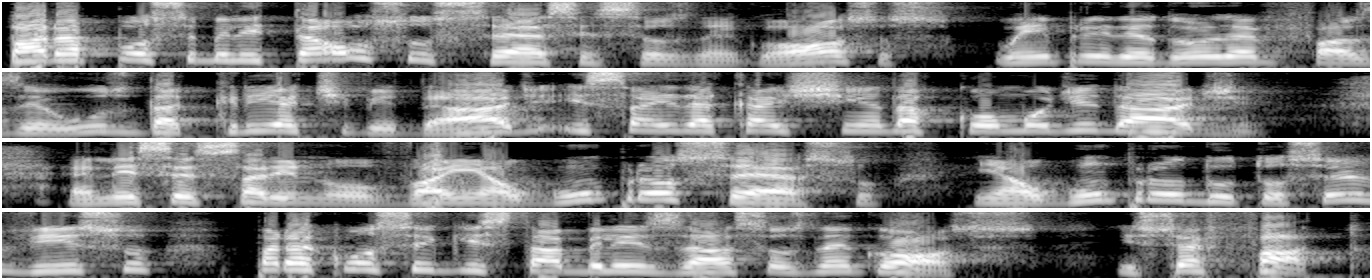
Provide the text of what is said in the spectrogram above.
Para possibilitar o sucesso em seus negócios, o empreendedor deve fazer uso da criatividade e sair da caixinha da comodidade. É necessário inovar em algum processo, em algum produto ou serviço para conseguir estabilizar seus negócios. Isso é fato.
